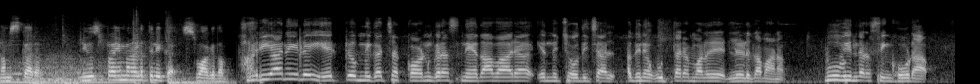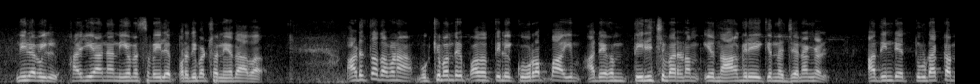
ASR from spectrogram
നമസ്കാരം. ന്യൂസ് പ്രൈം മലയാളത്തിലേക്ക് സ്വാഗതം. ഹരിയാനയിലെ ഏറ്റവും മികച്ച കോൺഗ്രസ് നേതാവാര് എന്ന് ചോദിച്ചാൽ അതിന് ഉത്തരം വളരെ ലളിതമാണ്. ഭൂവിന്ദർ സിംഗ് ഹൂഡ. നിലവിൽ ഹരിയാന നിയമസഭയിലെ പ്രതിപക്ഷ നേതാവ്. അടുത്ത തവണ മുഖ്യമന്ത്രി പദത്തിലേക്ക് ഉറപ്പായും അദ്ദേഹം തിരിച്ചു വരണം എന്ന് ആഗ്രഹിക്കുന്ന ജനങ്ങൾ അതിന്റെ തുടക്കം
